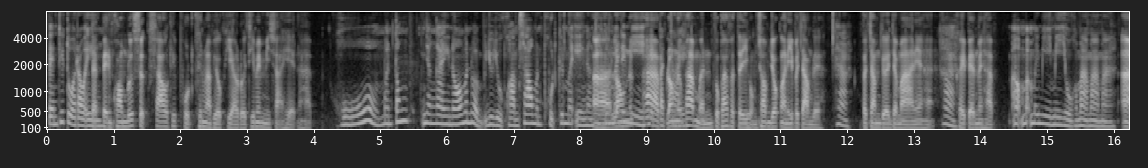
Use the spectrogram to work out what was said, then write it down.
เป็นที่ตัวเราเอง แต่เป็นความรู้สึกเศร้าที่ผุดขึ้นมาเพียวๆ โดยที่ไม่มีสาเหตุนะครับ โห มันต้องยังไงเนาะ มันแบบอยู่ๆ ความเศร้ามันผุดขึ้นมาเองทั้งที่ก็อ่าลไม่องได้นึกมีเหภาพตุปัจลองจันึยกภาพเหมือนสุภาพสตรีผมชอบยกอันนี้ประจำเลยค่ะประจำเดือนจะมาเนี่ยฮะค่ะเคยเป็นไหมครับเออไม่ไม่มีมีอยู่เข้ามามามาอ่า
